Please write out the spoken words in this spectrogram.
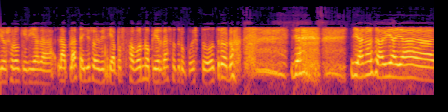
yo solo quería la, la plaza, y yo solo decía, por favor, no pierdas otro puesto, otro, ¿no? ya, ya no sabía, ya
